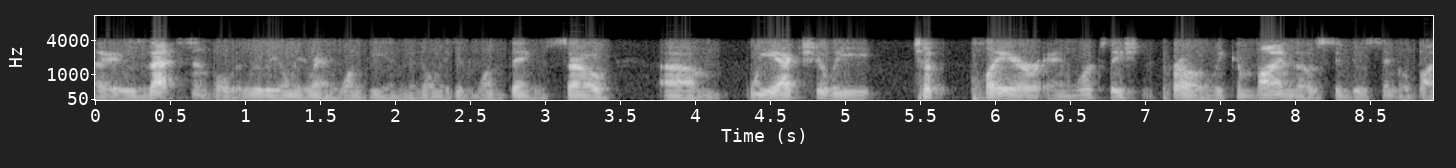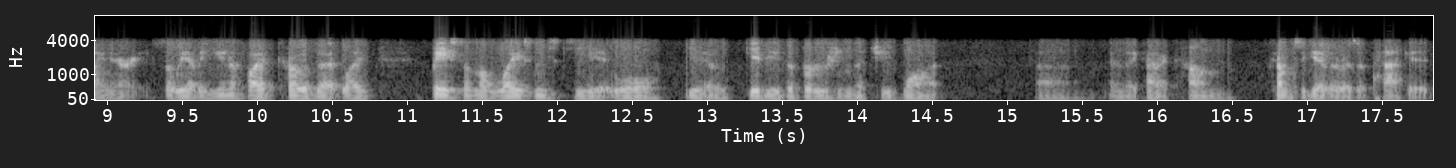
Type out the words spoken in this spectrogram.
Uh, it was that simple. It really only ran one VM and it only did one thing. So um, we actually took Player and Workstation Pro and we combined those into a single binary. So we have a unified code that, like, based on the license key, it will, you know, give you the version that you want, um, and they kind of come come together as a package.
